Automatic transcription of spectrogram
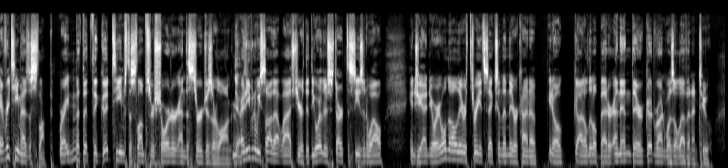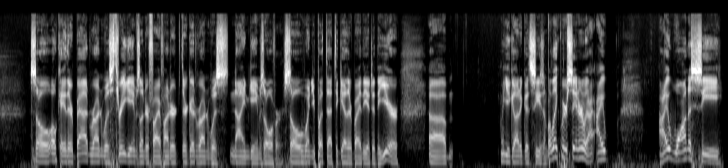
every team has a slump, right? Mm-hmm. But the, the good teams, the slumps are shorter and the surges are longer. Yes. And even we saw that last year that the Oilers start the season well in January. Well, no, they were three and six, and then they were kind of you know got a little better, and then their good run was eleven and two. So okay, their bad run was three games under 500. Their good run was nine games over. So when you put that together by the end of the year, um, you got a good season. But like we were saying earlier, I I, I want to see.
